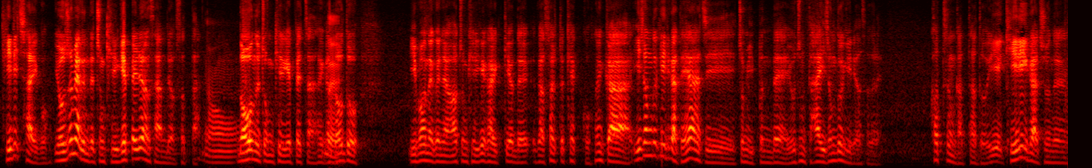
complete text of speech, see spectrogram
길이 차이고. 요즘에 근데 좀 길게 빼려는 사람들이 없었다. 어. 너 오늘 좀 길게 뺐잖아. 그러니까 네. 너도 이번에 그냥 아, 좀 길게 갈게요. 내가 설득했고. 그러니까 이 정도 길이가 돼야지 좀 이쁜데 요즘 다 이 정도 길이어서 그래. 커튼 같아도 이게 길이가 주는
